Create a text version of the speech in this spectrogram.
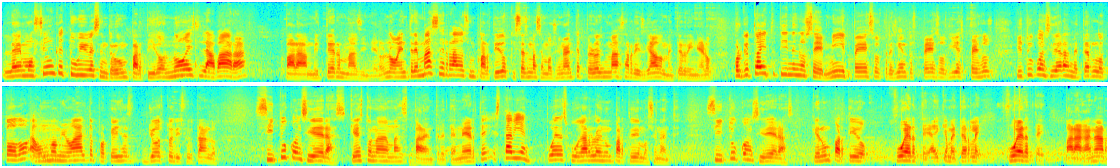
la emoción que tú vives dentro de un partido no es la vara para meter más dinero. No, entre más cerrado es un partido, quizás más emocionante, pero es más arriesgado meter dinero. Porque tú ahí tú tienes, no sé, mil pesos, 300 pesos, 10 pesos, y tú consideras meterlo todo a un momio alto porque dices, yo estoy disfrutando. Si tú consideras que esto nada más es para entretenerte, está bien, puedes jugarlo en un partido emocionante. Si tú consideras que en un partido fuerte hay que meterle fuerte para ganar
